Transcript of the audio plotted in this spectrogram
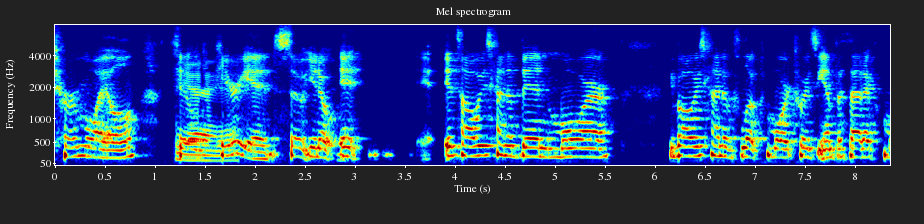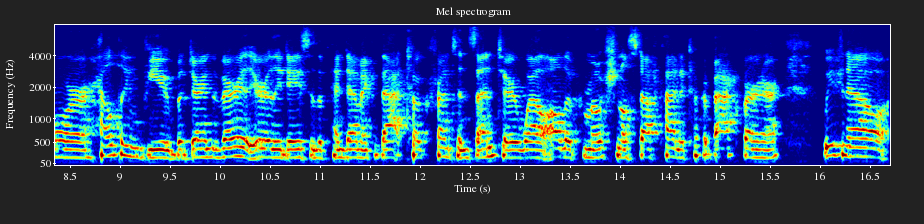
turmoil filled Yeah, yeah. period. So, you know, it it's always kind of been more you've always kind of looked more towards the empathetic, more helping view. But during the very early days of the pandemic, that took front and center while all the promotional stuff kind of took a back burner. We've now,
